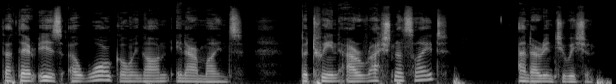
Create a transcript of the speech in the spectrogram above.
that there is a war going on in our minds between our rational side and our intuition?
